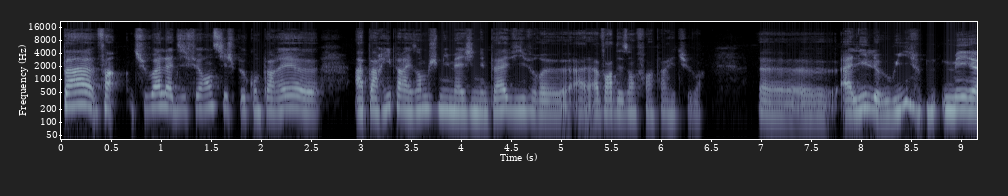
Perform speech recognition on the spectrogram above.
pas, enfin, tu vois la différence si je peux comparer euh, à Paris par exemple, je m'imaginais pas vivre, euh, avoir des enfants à Paris, tu vois. Euh, à Lille, oui, mais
